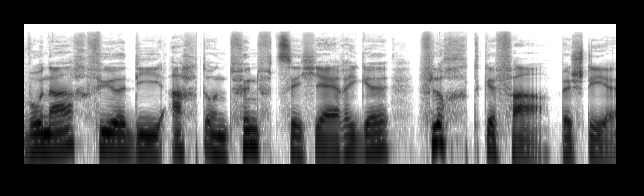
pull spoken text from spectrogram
wonach für die 58-jährige Fluchtgefahr bestehe.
